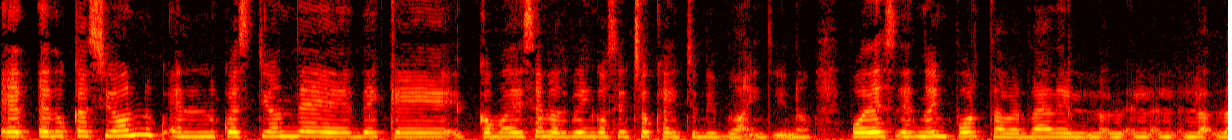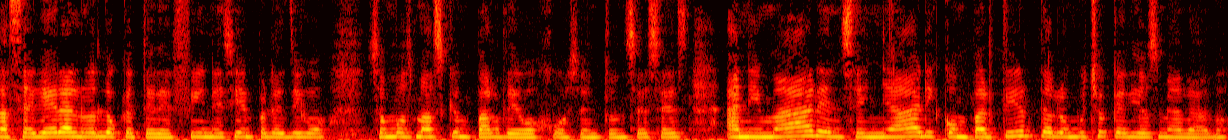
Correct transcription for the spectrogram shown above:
educación en cuestión de, de, que como dicen los gringos it's okay to be blind you know. Puedes eh, no importa verdad la ceguera no es lo que te define. Siempre les digo somos más que un par de ojos. Entonces es animar enseñar y compartir de lo mucho que Dios me ha dado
